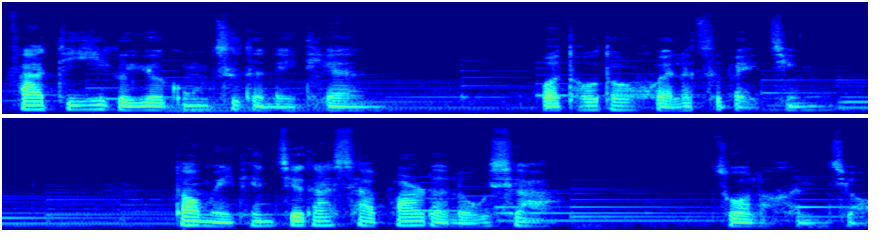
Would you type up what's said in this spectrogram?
发第一个月工资的那天，我偷偷回了次北京，到每天接他下班的楼下，坐了很久。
